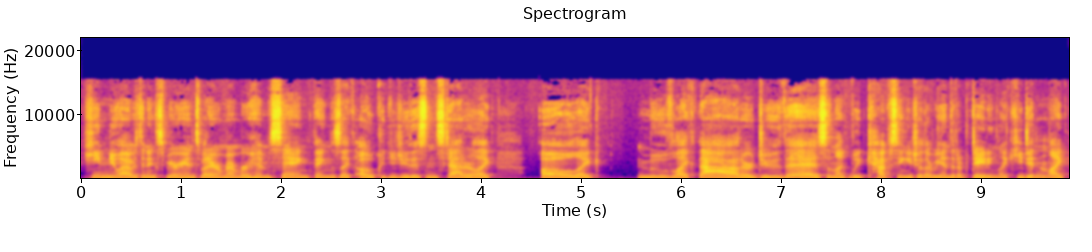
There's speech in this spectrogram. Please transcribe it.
he knew I was inexperienced, but I remember him saying things like, "Oh, could you do this instead?" or like, "Oh, like move like that or do this and like we kept seeing each other we ended up dating like he didn't like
